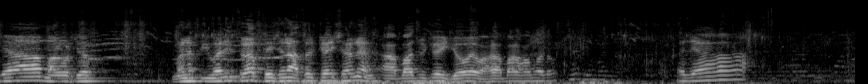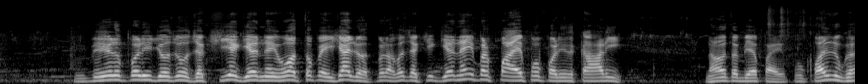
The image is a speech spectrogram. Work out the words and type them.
જ્યાં મારો ઓળખે મને પીવાની તરફ થઈ છે ને આ તો જોઈ છે ને, આ બાજુ જોઈ જોવે વાળા બાળામાં તો. અલ્યા બેડ પડી જો જો જક્ષીએ ઘેર નહીં હોત તો પૈસા જ હોત પણ હવે જક્ષી ઘેર નહીં, પણ પાઇપો પડી કાળી. ના હોય તો બે પાઇપો પાડી દઉં કે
